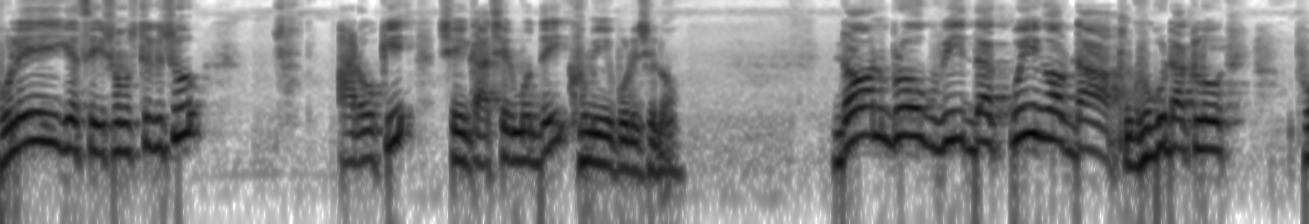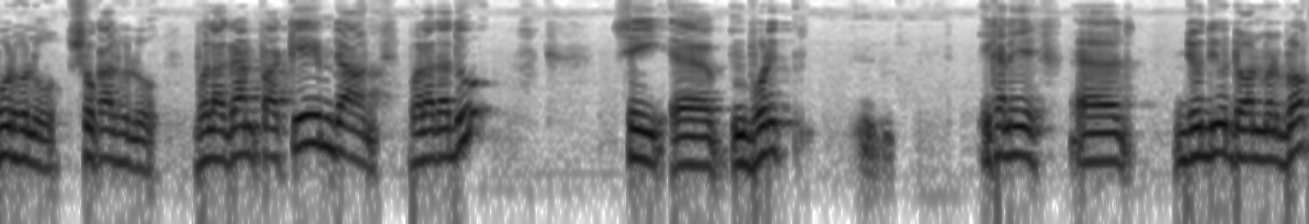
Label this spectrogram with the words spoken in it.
ভুলেই গেছে এই সমস্ত কিছু। আর ও কি সেই গাছের মধ্যেই ঘুমিয়ে পড়েছিল। Dawn broke with the cooing of dove. ঘুঘু ডাকলো, ভোর হলো, সকাল হলো। ভোলা গ্রান্ড পা কেম ডাউন। ভোলা দাদু, সেই ভোরে, এখানে যদিও ডন মানে broke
